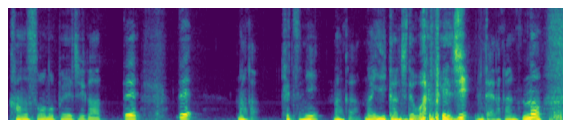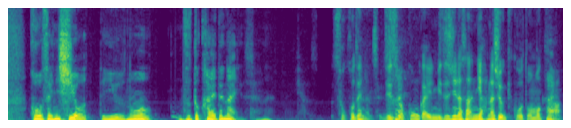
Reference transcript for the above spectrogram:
感想のページがあってでなんかケツになんかないい感じで終わるページみたいな感じの構成にしようっていうのをずっと変えてないんですよね。そこでなんですよ実ははい今回水品さんに話を聞こうと思った、はい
